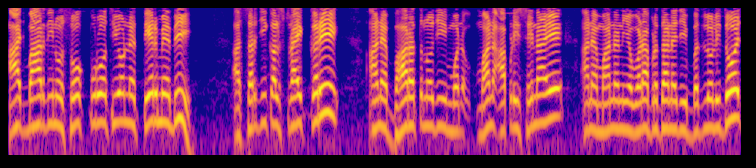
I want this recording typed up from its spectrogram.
આજ બાર દીનો શોખ પૂરો થયો ને તેરમે દી આ સર્જિકલ સ્ટ્રાઇક કરી અને ભારતનો જે મન- આપણી સેનાએ અને માનનીય વડાપ્રધાને જે બદલો લીધો જ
